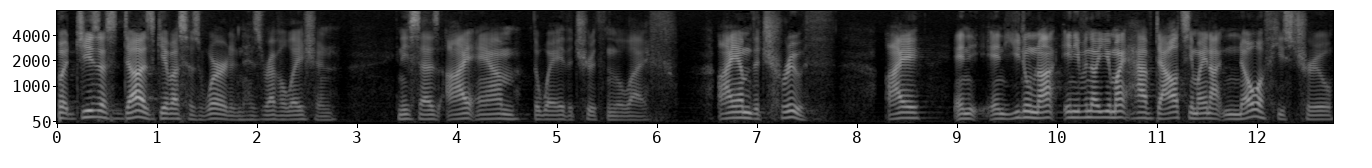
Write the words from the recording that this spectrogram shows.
But Jesus does give us his word and his revelation. And he says, I am the way, the truth, and the life. I am the truth. I and and you do not and even though you might have doubts, you might not know if he's true,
